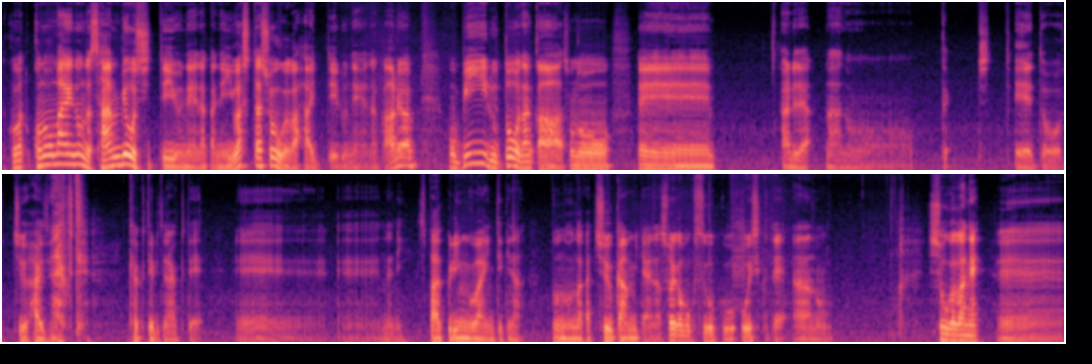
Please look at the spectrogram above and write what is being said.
ー、ここの前飲んだ三拍子っていうねなんかね岩下生姜が入っているねなんかあれはもうビールとなんかそのえー、あれだよあのえっ、ー、とチューハイじゃなくて カクテルじゃなくてえー、えー、何？スパークリングワイン的なののなんか中間みたいなそれが僕すごく美味しくてあの生姜がね、え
